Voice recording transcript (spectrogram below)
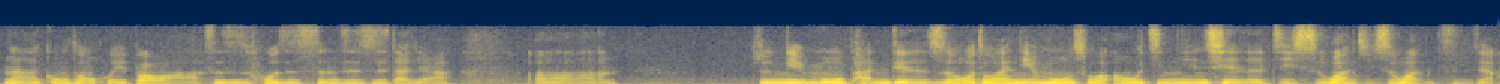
那共同回报啊，甚至或者甚至是大家啊。就是年末盘点的时候，我都在年末说哦，我今年写了几十万、几十万字这样。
